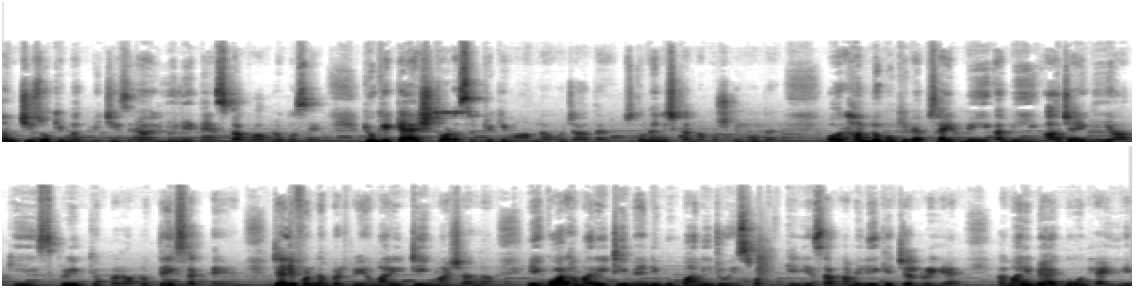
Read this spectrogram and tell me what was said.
हम चीज़ों की मद में चीज़ें ये लेते हैं स्टफ़ आप लोगों से। क्योंकि कैश थोड़ा सा ट्रिकी मामला हो जाता है उसको मैनेज करना मुश्किल होता है। और हम लोगों की वेबसाइट भी अभी आ जाएगी आपकी स्क्रीन के ऊपर आप लोग देख सकते हैं। टेलीफोन नंबर भी हमारी टीम माशाल्लाह। एक और हमारी टीम है नींबू पानी जो इस वक्त की ये सब हमें लेके चल रही है। हमारी बैकबोन है ये।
